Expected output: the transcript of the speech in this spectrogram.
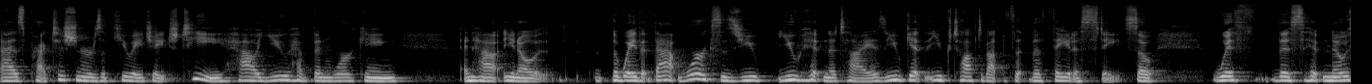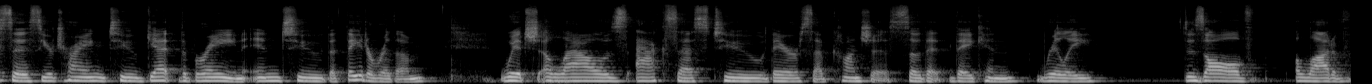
as practitioners of QHHT, how you have been working and how, you know, the way that that works is you you hypnotize you get you talked about the, the theta state so with this hypnosis you're trying to get the brain into the theta rhythm which allows access to their subconscious so that they can really dissolve a lot of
